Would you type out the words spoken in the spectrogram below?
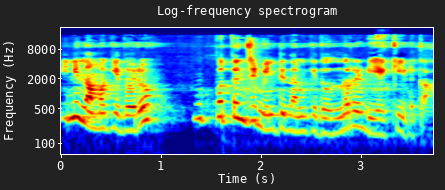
ഇനി നമുക്കിതൊരു മുപ്പത്തഞ്ച് മിനിറ്റ് നമുക്കിതൊന്ന് റെഡിയാക്കി എടുക്കാം.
